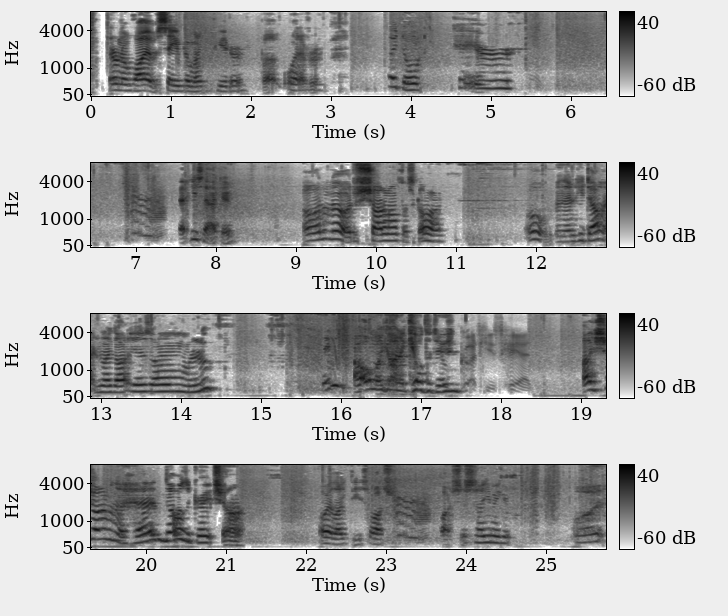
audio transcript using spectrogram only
I don't know why it was saved on my computer, but whatever. I don't care. Yeah, he's hacking. Oh, I don't know. I just shot him off the sky. Oh, and then he died, and I got his um loot. Maybe. Oh my god! I killed the dude. Got his head. I shot him in the head. That was a great shot. Oh, I like these. Watch. Watch. This is how you make it. What?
